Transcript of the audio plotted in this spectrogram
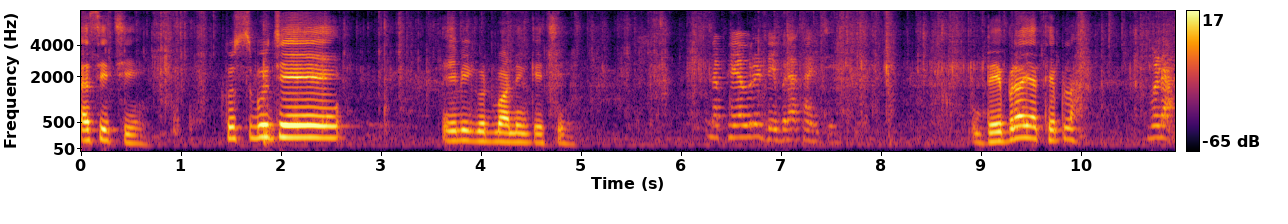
અસી છે ખુશ્બુ છે એ બી ગુડ મોર્નિંગ કે છે. ના ફેવરેટ ઢેબરા ખાય છે. ઢેબરા યા થેપલા? વડા.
